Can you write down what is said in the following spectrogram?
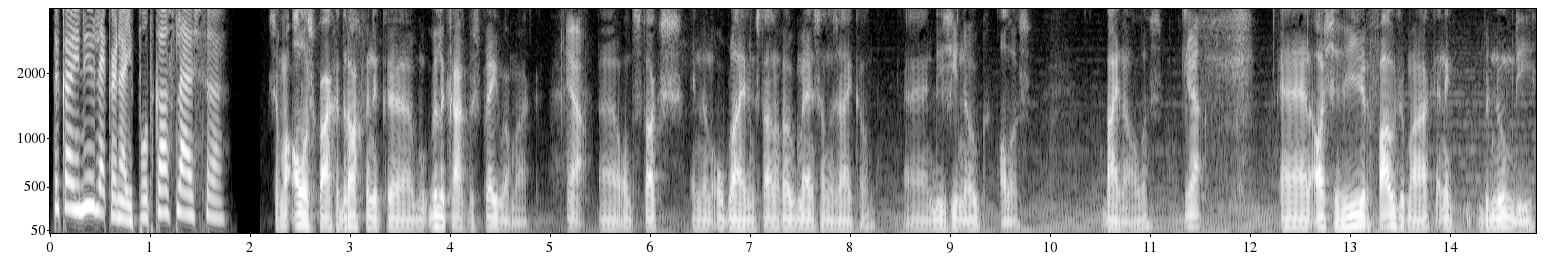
dan kan je nu lekker naar je podcast luisteren. Zeg maar, alles qua gedrag vind ik, eh, wil ik graag bespreekbaar maken. Ja. Eh, want straks in een opleiding staan er ook mensen aan de zijkant. En die zien ook alles. Bijna alles. Ja. En als je hier fouten maakt, en ik benoem die,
